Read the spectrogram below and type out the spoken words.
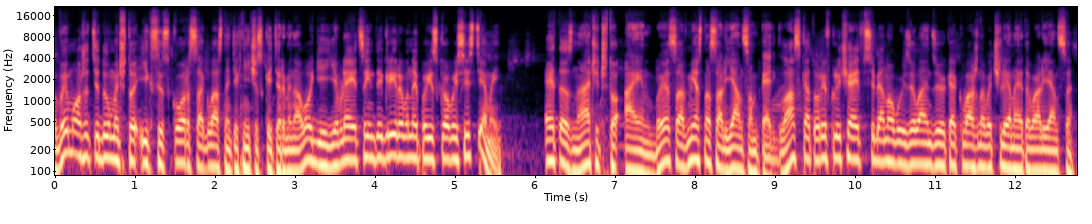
Вы можете думать, что X-Score, согласно технической терминологии, является интегрированной поисковой системой. Это значит, что АНБ совместно с Альянсом 5 глаз, который включает в себя Новую Зеландию как важного члена этого альянса,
